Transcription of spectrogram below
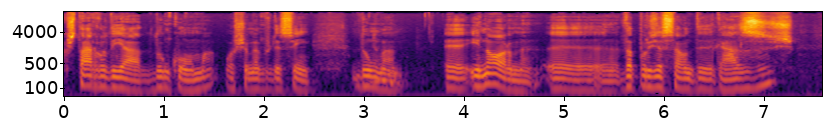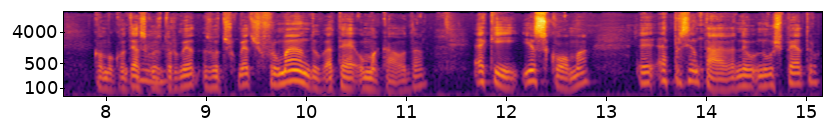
que está rodeado de um coma, ou chamamos-lhe assim, de uma uh, enorme uh, vaporização de gases, como acontece com os outros cometas, formando até uma cauda, aqui esse coma uh, apresentava no, no espectro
